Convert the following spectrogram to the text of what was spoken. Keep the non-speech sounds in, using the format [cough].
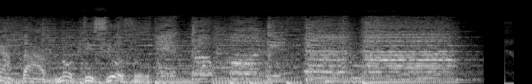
Radar Noticioso.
